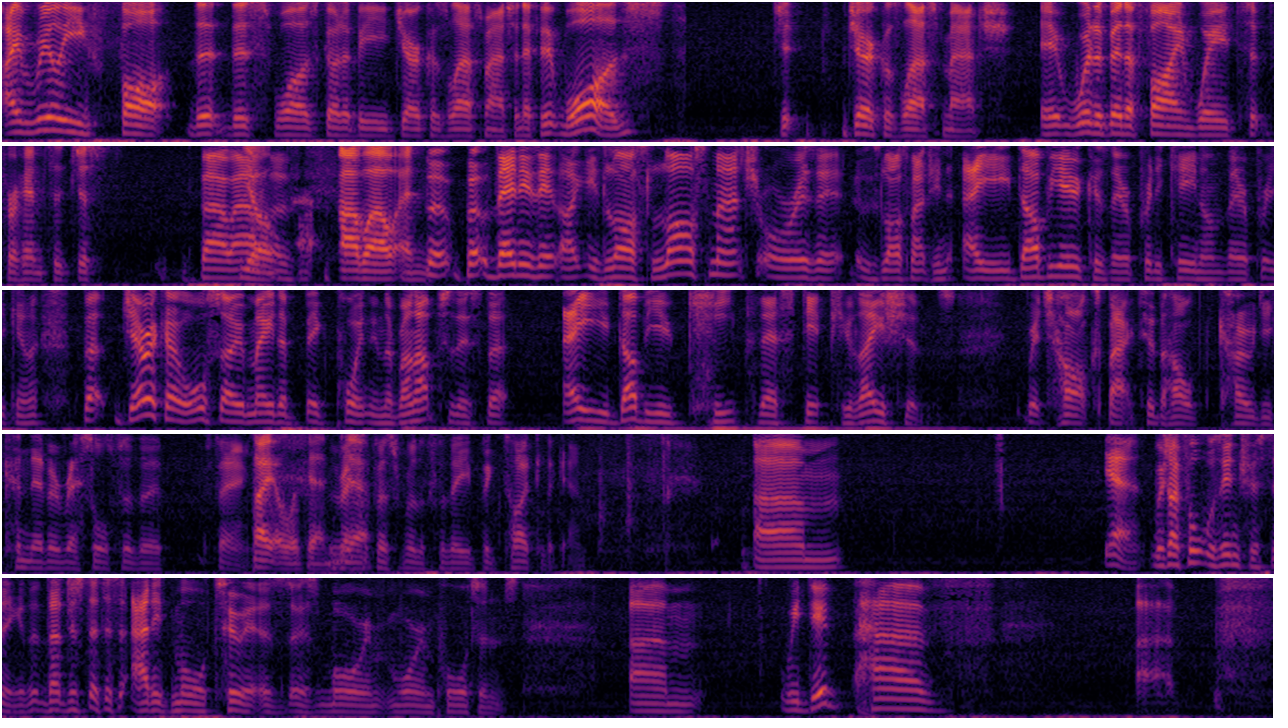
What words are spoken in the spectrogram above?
I really thought that this was going to be Jericho's last match, and if it was J- Jericho's last match, it would have been a fine way to, for him to just Bow out you know of bow out and But but then is it like his last last match or is it his last match in AEW because they were pretty keen on they were pretty keen on but Jericho also made a big point in the run up to this that AEW keep their stipulations which harks back to the whole Cody can never wrestle for the thing title again. rest Yeah. for the for the big title again. Um, yeah, which I thought was interesting. That, that just that just added more to it as as more more importance. Um, we did have. Uh,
